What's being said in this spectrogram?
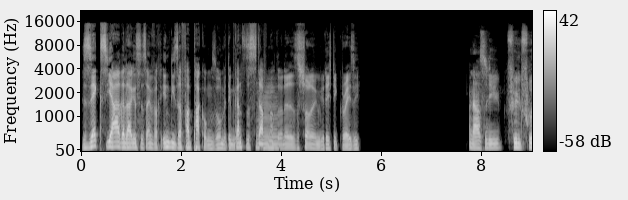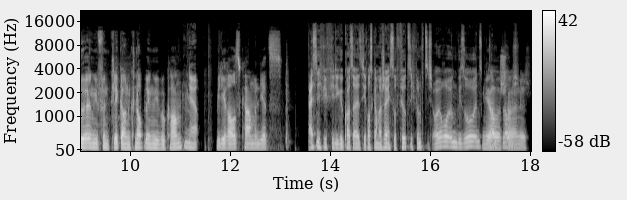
sechs Jahre lang ist es einfach in dieser Verpackung so, mit dem ganzen Stuff noch Mhm. drin. ne? Das ist schon irgendwie richtig crazy. Und da hast du die gefühlt früher irgendwie für einen Klicker und einen Knopf irgendwie bekommen, Ja. wie die rauskamen und jetzt, Weiß nicht, wie viel die gekostet hat, als die rauskam. Wahrscheinlich so 40, 50 Euro irgendwie so ja, insgesamt, ich. wahrscheinlich.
